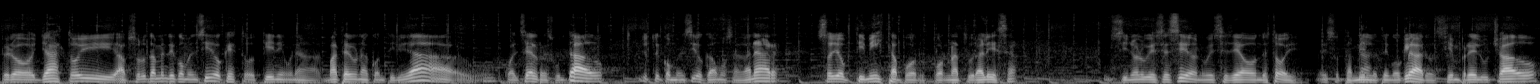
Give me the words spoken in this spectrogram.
pero ya estoy absolutamente convencido que esto tiene una, va a tener una continuidad, cual sea el resultado. Yo estoy convencido que vamos a ganar. Soy optimista por, por naturaleza. Si no lo hubiese sido, no hubiese llegado a donde estoy. Eso también lo tengo claro. Siempre he luchado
